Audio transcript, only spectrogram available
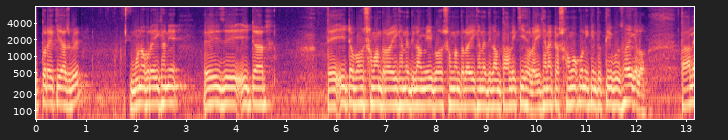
উত্তরে একই আসবে? মনে করো এইখানে এই যে এইটার, তে এইটা বাহু সমান্তরাল এইখানে দিলাম, এই বাহু সমান্তরাল এইখানে দিলাম, তাহলে কি হলো? এখানে একটা সমকোণী কিন্তু ত্রিভুজ হয়ে গেল। তাহলে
